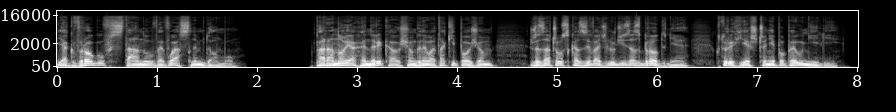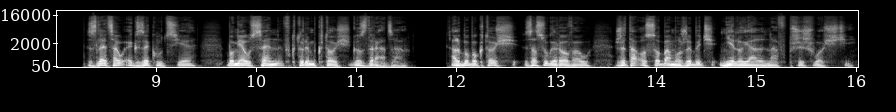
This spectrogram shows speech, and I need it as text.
jak wrogów stanu we własnym domu. Paranoja Henryka osiągnęła taki poziom, że zaczął skazywać ludzi za zbrodnie, których jeszcze nie popełnili. Zlecał egzekucję, bo miał sen, w którym ktoś go zdradza, albo bo ktoś zasugerował, że ta osoba może być nielojalna w przyszłości.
